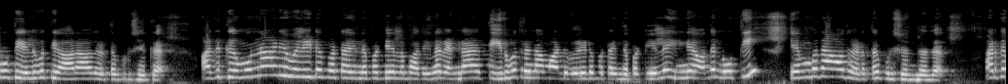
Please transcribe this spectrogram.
நூத்தி எழுபத்தி ஆறாவது இடத்த பிடிச்சிருக்கு. அதுக்கு முன்னாடி வெளியிடப்பட்ட இந்த பட்டியலில் பார்த்தீங்கன்னா ரெண்டாயிரத்தி இருபத்தி ரெண்டாம் ஆண்டு வெளியிடப்பட்ட இந்த பட்டியலில் இந்தியா வந்து நூத்தி எண்பதாவது இடத்த பிடிச்சிருந்தது. அடுத்து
